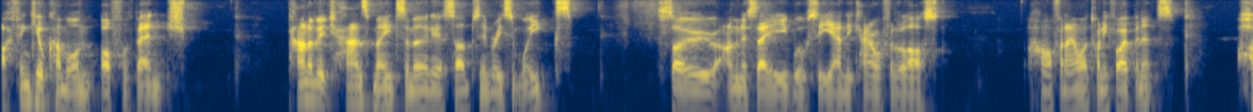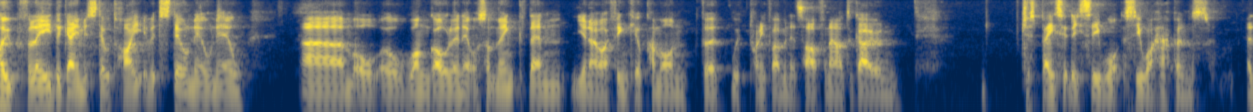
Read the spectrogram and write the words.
I think he'll come on off a bench. Paunovic has made some earlier subs in recent weeks. So I'm going to say we'll see Andy Carroll for the last half an hour, 25 minutes. hopefully the game is still tight. If it's still nil nil, um, or, or one goal in it or something, then you know I think he'll come on for with 25 minutes, half an hour to go, and just basically see what see what happens. Uh,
